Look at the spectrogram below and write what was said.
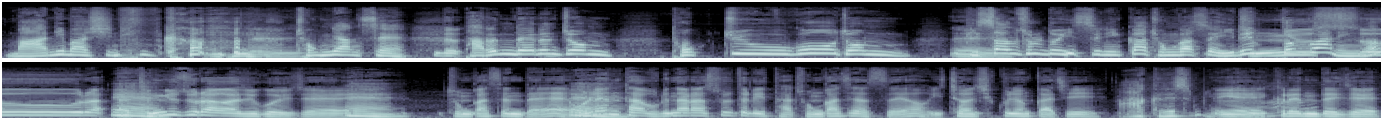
많이 마시니까 네. 종량세. 다른 데는 좀 독주고 좀 예. 비싼 술도 있으니까 종가세 이랬던 거 아닌가? 예. 증류주라 가지고 이제 예. 종가세인데 예. 원래는 다 우리나라 술들이 다 종가세였어요. 2019년까지. 아 그랬습니까? 예. 그랬는데 이제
